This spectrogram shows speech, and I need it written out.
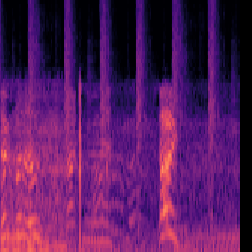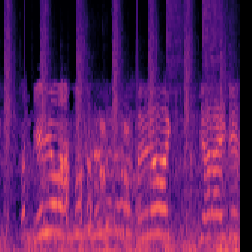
Öyle konuş. Hey! Geliyor lan. Önüne bak. Yaraydı.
